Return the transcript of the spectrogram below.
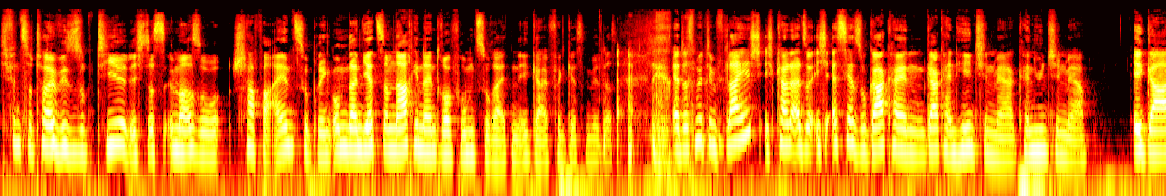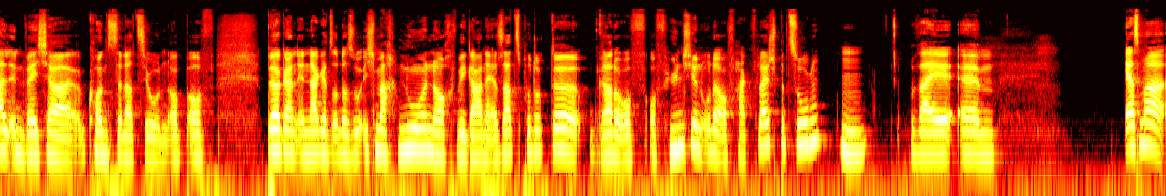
ich finde es so toll, wie subtil ich das immer so schaffe einzubringen, um dann jetzt im Nachhinein drauf rumzureiten. Egal, vergessen wir das. äh, das mit dem Fleisch, ich kann, also ich esse ja so gar kein, gar kein Hähnchen mehr, kein Hühnchen mehr. Egal in welcher Konstellation, ob auf Burgern, in Nuggets oder so. Ich mache nur noch vegane Ersatzprodukte, gerade auf, auf Hühnchen oder auf Hackfleisch bezogen. Weil, ähm, erstmal,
